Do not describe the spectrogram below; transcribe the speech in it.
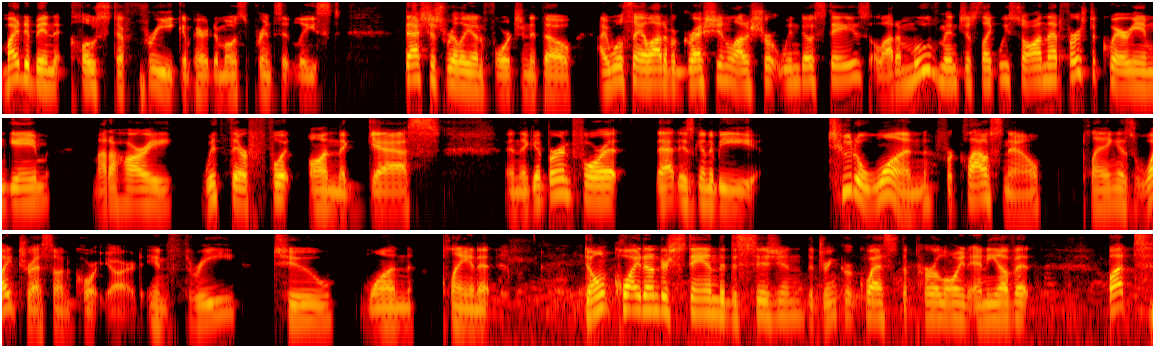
Might have been close to free compared to most prints, at least. That's just really unfortunate, though. I will say a lot of aggression, a lot of short window stays, a lot of movement, just like we saw in that first aquarium game. Matahari with their foot on the gas, and they get burned for it. That is going to be two to one for Klaus now, playing as White Dress on Courtyard in three, two, one, playing it. Don't quite understand the decision, the drink request, the purloin, any of it, but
